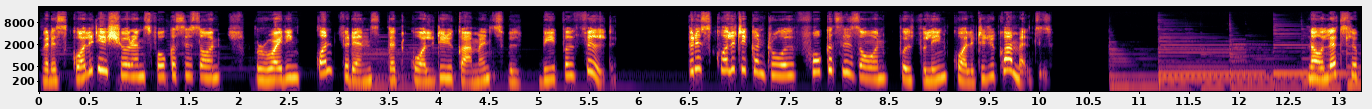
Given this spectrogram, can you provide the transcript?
whereas quality assurance focuses on providing confidence that quality requirements will be fulfilled whereas quality control focuses on fulfilling quality requirements. Now let's look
